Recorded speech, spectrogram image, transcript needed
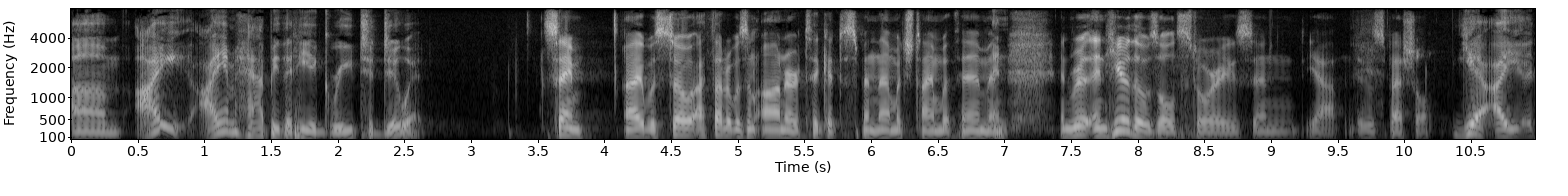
Um, I, I am happy that he agreed to do it. Same. I was so I thought it was an honor to get to spend that much time with him and and re- and hear those old stories and yeah, it was special. Yeah, I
